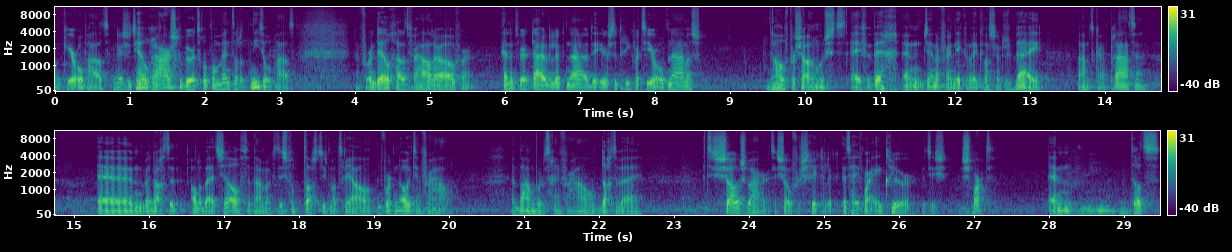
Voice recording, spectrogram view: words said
een keer ophoudt. En er is iets heel raars gebeurd er op het moment dat het niet ophoudt. Nou, voor een deel gaat het verhaal daarover. En het werd duidelijk na de eerste drie kwartier opnames de hoofdpersoon moest even weg en Jennifer en ik, ik was er dus bij, waren met elkaar praten. En we dachten allebei hetzelfde, namelijk het is fantastisch materiaal, het wordt nooit een verhaal. En waarom wordt het geen verhaal, dachten wij. Het is zo zwaar, het is zo verschrikkelijk. Het heeft maar één kleur, het is zwart. En dat,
